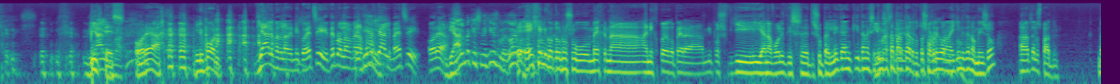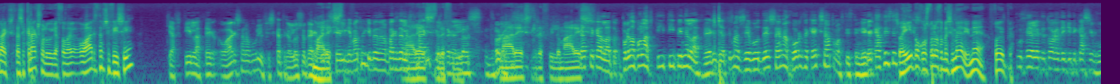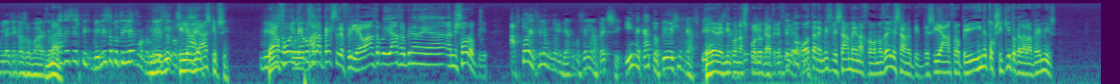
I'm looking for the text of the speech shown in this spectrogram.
Διάλειμμα. πίτες. Ωραία. λοιπόν, διάλειμμα δηλαδή, Νίκο, έτσι. Δεν προλάβαμε Ε, να πούμε διάλειμμα. διάλειμμα, έτσι. Ωραία. Διάλειμμα και συνεχίζουμε εδώ. Ε, είμαστε. έχει λίγο το νου σου μέχρι να ανοιχτώ εδώ πέρα, μήπως βγει η αναβολή της της Super League. Αν και ήταν να ξεκινήσει Είμαστε στα παρατέρτο. Τόσο γρήγορα να γίνει δεν νομίζω. Αλλά τέλος πάντων. Εντάξει, θα σε κράξω λίγο γι' αυτό. Ο Άρης θα ψηφίσει. Και αυτή η λαθέρ. Ο Άρης Αναβούλη φυσικά τρελός. Ο Μ' Καρυπίδης αρέσει. θέλει γεμάτο γήπεδο να πάρει τα Μ' λεφτά. αρέσει, ρε φίλε. τρελός. Μ' αρέσει, ρε φίλε, μ' Κάτσε αρέσει. καλά τώρα. Πρώτα απ' όλα αυτοί οι τύποι είναι λαθέρ γιατί μαζεύονται σε ένα χώρο 16 άτομα αυτή τη στιγμή. Ρε, Καθίστε Το σπίτι είπε ο σας Κοστόλο τώρα. το μεσημέρι, ναι, αυτό είπε. Που θέλετε τώρα διοικητικά συμβούλια και χαζομάρι. Τώρα Ναι. καθίστε σπίτι. Μιλήστε από το τηλέφωνο. Μιλήστε Τηλεδι- από το Skype. Τηλεδιάσκεψη. Ε, Μιλήστε αφού ο από- Ολυμπιακό ο θα Ιβάν- να παίξει, ρε φίλε. Ο άνθρωπο, οι άνθρωποι είναι ε, ανισόρροποι. Αυτό ρε φίλε με τον Ολυμπιακό που θέλει να παίξει είναι κάτι το οποίο έχει γραφτεί. Ε, ρε Στα Νίκο, να σου πω λίγο κάτι, ρε Δεν φίλε. το έχουμε. Όταν εμείς λυσάμε ένα χρόνο, δεν λυσάμε επίτηδε. Οι άνθρωποι είναι τοξικοί, το καταλαβαίνεις.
